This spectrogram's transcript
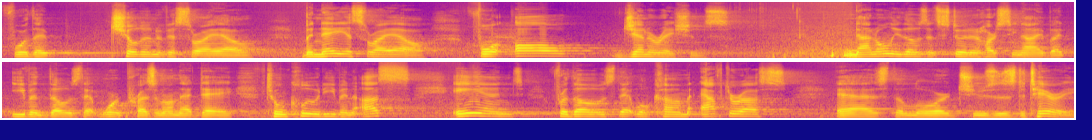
for the children of Israel, Bnei Israel, for all generations. Not only those that stood at Har Sinai, but even those that weren't present on that day, to include even us and for those that will come after us as the Lord chooses to tarry.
